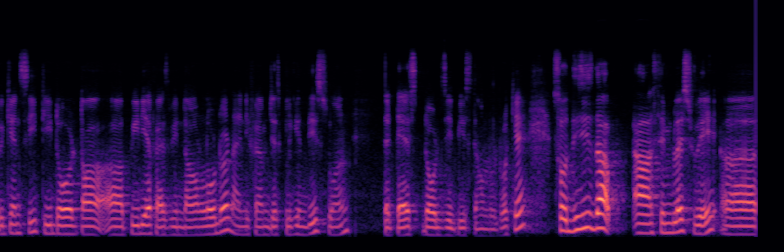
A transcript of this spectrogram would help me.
we can see t.pdf has been downloaded. And if i'm just clicking this one the test.zip is downloaded. Okay so this is the uh, simplest way uh,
